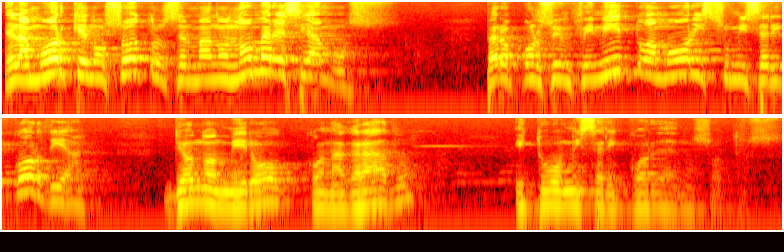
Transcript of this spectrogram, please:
El amor que nosotros, hermano, no merecíamos, pero por su infinito amor y su misericordia, Dios nos miró con agrado y tuvo misericordia de nosotros.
